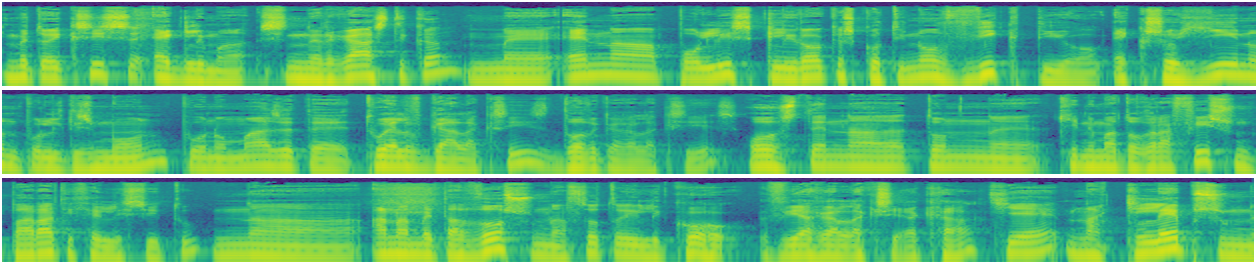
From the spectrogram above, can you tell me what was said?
με το εξής έγκλημα. Συνεργάστηκαν με ένα πολύ σκληρό και σκοτεινό δίκτυο εξωγήινων πολιτισμών που ονομάζεται 12 Galaxies, 12 γαλαξίες, ώστε να τον ε, κινηματογραφήσουν παρά τη θέλησή του, να αναμεταδώσουν αυτό το υλικό διαγαλαξιακά και να κλέψουν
